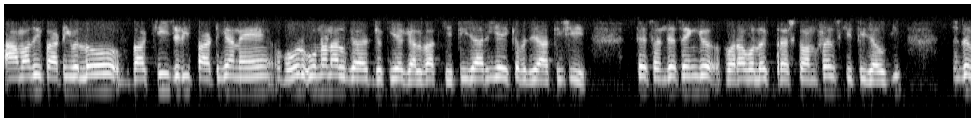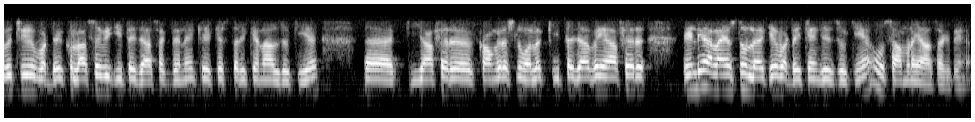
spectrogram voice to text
ਆਮ ਆਦਮੀ ਪਾਰਟੀ ਵੱਲੋਂ ਬਾਕੀ ਜਿਹੜੀ ਪਾਰਟੀਆਂ ਨੇ ਹੋਰ ਉਹਨਾਂ ਨਾਲ ਜੋ ਕੀ ਹੈ ਗੱਲਬਾਤ ਕੀਤੀ ਜਾ ਰਹੀ ਹੈ 1 ਵਜੇ ਆਤੀਸ਼ੀ ਤੇ ਸੰਜੇ ਸਿੰਘ ਹੋਰਾਂ ਵੱਲੋਂ ਇੱਕ ਪ੍ਰੈਸ ਕਾਨਫਰੰਸ ਕੀਤੀ ਜਾਊਗੀ ਜਿਸ ਦੇ ਵਿੱਚ ਵੱਡੇ ਖੁਲਾਸੇ ਵੀ ਕੀਤੇ ਜਾ ਸਕਦੇ ਨੇ ਕਿ ਕਿਸ ਤਰੀਕੇ ਨਾਲ ਜੋ ਕੀ ਹੈ ਅਹ, ਜਾਂ ਫਿਰ ਕਾਂਗਰਸ ਨੂੰ ਅਲੱਗ ਕੀਤਾ ਜਾਵੇ ਜਾਂ ਫਿਰ ਇੰਡੀਆ ਅਲਾਈਅੰਸ ਨੂੰ ਲੈ ਕੇ ਵੱਡੇ ਚੇਂਜਸ ਜੋ ਕੀ ਹੈ ਉਹ ਸਾਹਮਣੇ ਆ ਸਕਦੇ ਨੇ।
